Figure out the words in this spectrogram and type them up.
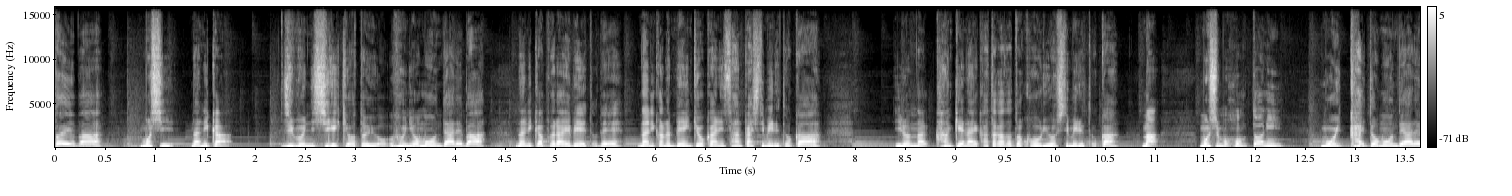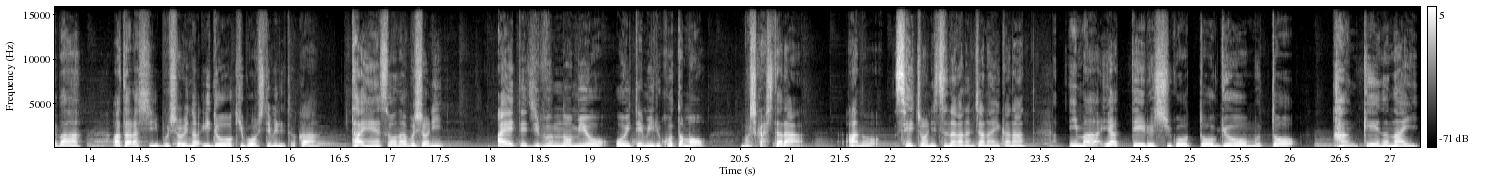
例えばもし何か自分に刺激をというふうに思うんであれば何かプライベートで何かの勉強会に参加してみるとかいろんな関係ない方々と交流をしてみるとかまあもしも本当にもう一回と思うんであれば新しい部署への移動を希望してみるとか大変そうな部署にあえて自分の身を置いてみることももしかしたらあの成長につながるんじゃないかな。今やっている仕事業務と関係のない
